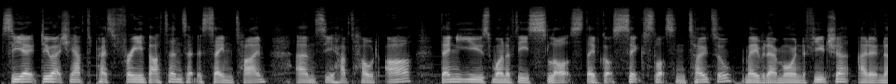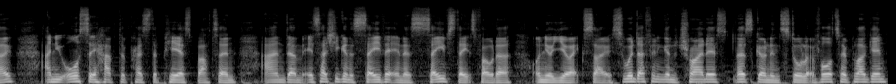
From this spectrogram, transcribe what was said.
So you do actually have to press three buttons at the same time. Um, so you have to hold R, then you use one of these slots. They've got six slots in total. Maybe there are more in the future. I don't know. And you also have to press the PS button, and it's actually going to save it in a save states folder on your UX0. So we're definitely going to try this. Let's go and install it with AutoPlugin,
